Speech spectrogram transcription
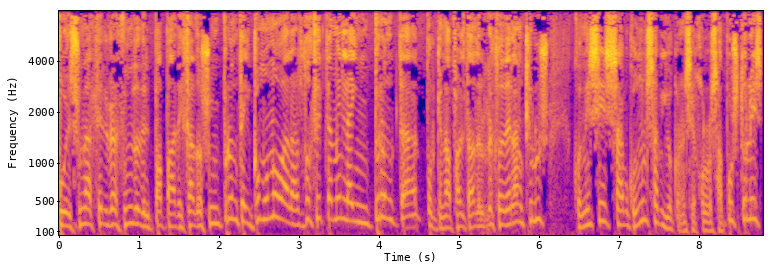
Pues una celebración donde el Papa ha dejado su impronta y, como no, a las 12 también la impronta, porque no ha faltado el rezo del Ángelus, con, ese, con un sabio consejo. Los apóstoles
